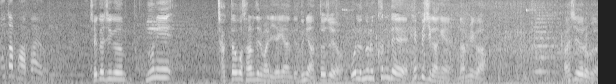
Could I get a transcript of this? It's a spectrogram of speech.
뿌다 봐봐 여기. 제가 지금 눈이 작다고 사람들이 많이 얘기하는데 눈이 안 떠져요. 원래 눈은 큰데 햇빛이 강해 남미가. 아시죠 여러분?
